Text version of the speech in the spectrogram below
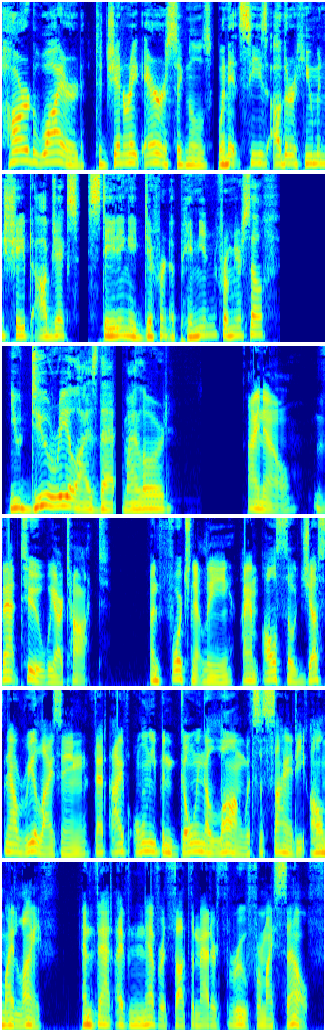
hardwired to generate error signals when it sees other human shaped objects stating a different opinion from yourself? You do realize that, my lord. I know. That too we are taught. Unfortunately, I am also just now realizing that I've only been going along with society all my life, and that I've never thought the matter through for myself.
